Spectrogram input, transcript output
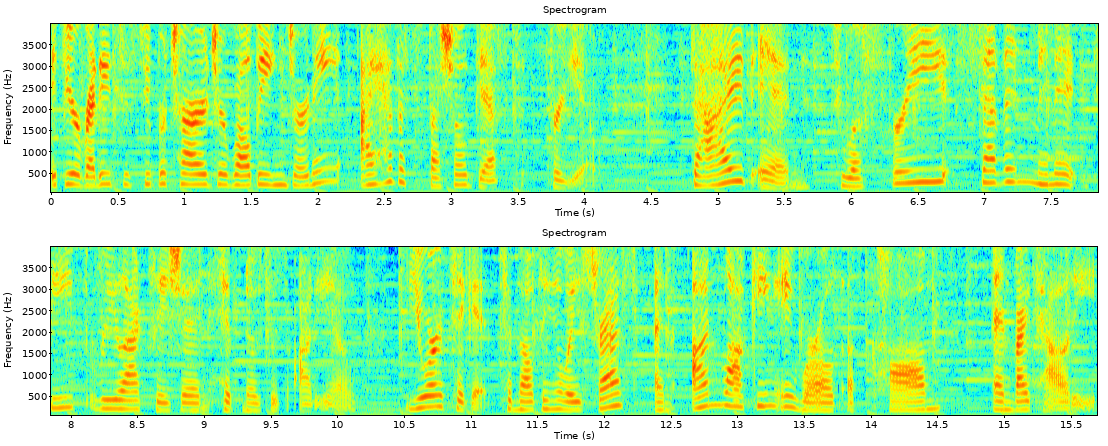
If you're ready to supercharge your well being journey, I have a special gift for you dive in to a free seven minute deep relaxation hypnosis audio, your ticket to melting away stress and unlocking a world of calm and vitality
